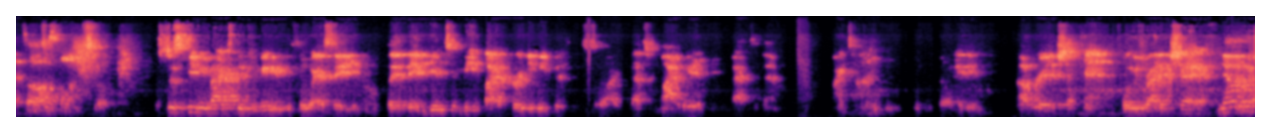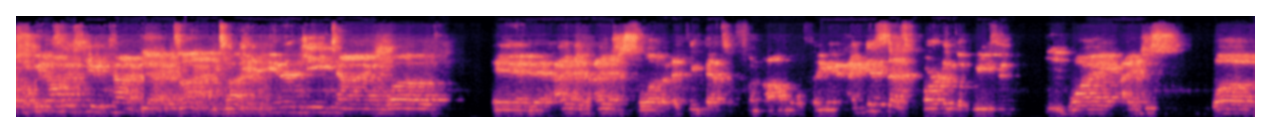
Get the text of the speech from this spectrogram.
That's awesome. fun. So just giving back to the community is the way I say. You know, they, they give to me by bringing me business, so I, that's my way of giving back to them. My time, donating. Not rich, I can't always write a check. No, but you can always give time. Yeah, time, can time. give energy, time, love, and I just, I just love it. I think that's a phenomenal thing. And I guess that's part of the reason why I just love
